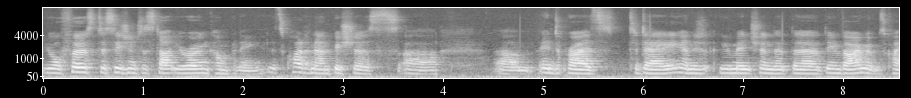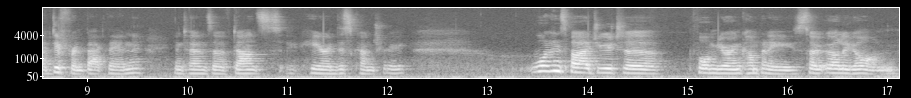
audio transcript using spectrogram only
your first decision to start your own company. It's quite an ambitious uh, um, enterprise today, and you mentioned that the, the environment was quite different back then in terms of dance here in this country. What inspired you to form your own company so early on?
